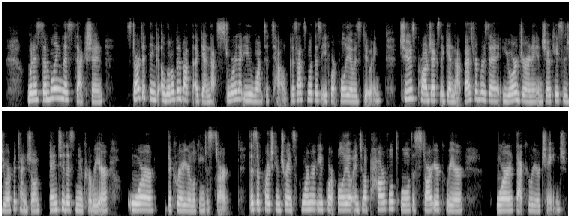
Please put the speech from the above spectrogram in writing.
When assembling this section, start to think a little bit about, again, that story that you want to tell, because that's what this ePortfolio is doing. Choose projects, again, that best represent your journey and showcases your potential into this new career or the career you're looking to start. This approach can transform your ePortfolio into a powerful tool to start your career or that career change.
